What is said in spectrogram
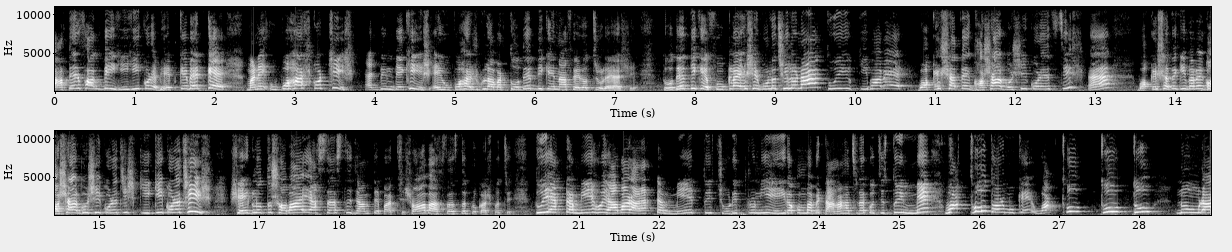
দাঁতের ফাঁক দিয়ে হি হি করে ভেটকে ভেটকে মানে উপহাস করছিস? একদিন দেখিস এই উপহাসগুলো আবার তোদের দিকে না ফেরত চলে আসে। তোদের দিকে ফোকলা এসে বলেছিল না, তুই কীভাবে বকের সাথে ঘষাঘষি করে এসছিস হ্যাঁ? বকের সাথে কীভাবে ঘষাঘষি করেছিস কি কি করেছিস? সেইগুলো তো সবাই আস্তে আস্তে জানতে পারছে, সব আস্তে আস্তে প্রকাশ পাচ্ছে। তুই একটা মেয়ে হয়ে আবার আর একটা মেয়ের তুই চরিত্র নিয়ে এইরকম ভাবে টানা হাঁচড়া করছিস, তুই মেয়ে, ওয়াক থু তোর মুখে, ওয়াক থু থু থু নোংরা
